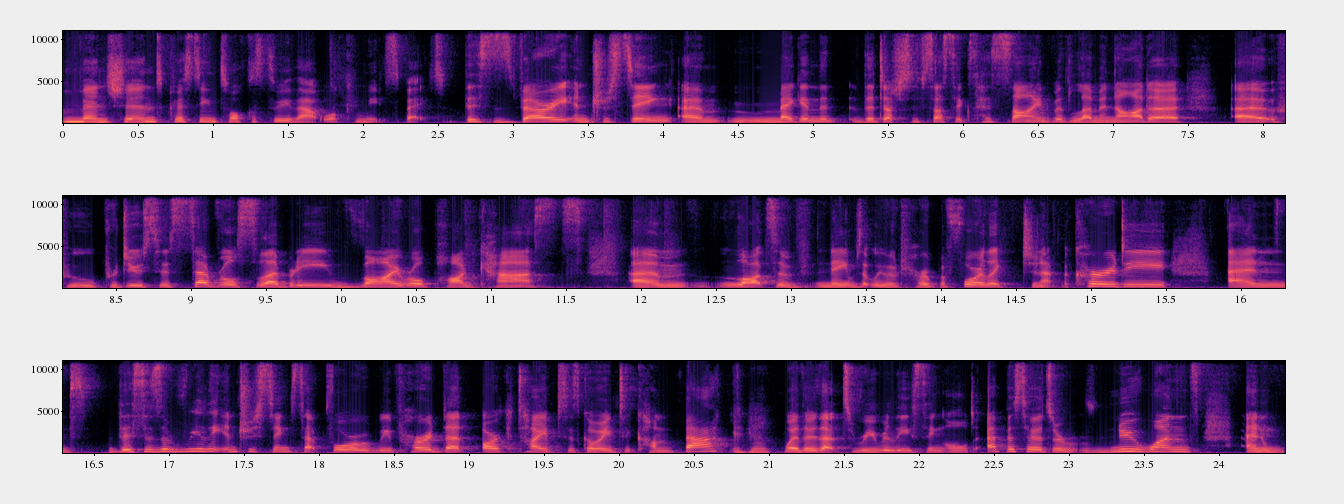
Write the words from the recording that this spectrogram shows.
mentioned. Christine, talk us through that. What can we expect? This is very interesting. Um, Meghan, the, the Duchess of Sussex, has signed with Lemonada, uh, who produces several celebrity viral podcasts. Um, lots of names that we've heard before, like Jennette McCurdy. And this is a really interesting step forward. We've heard that Archetypes is going to come back, whether that's re releasing old episodes or new ones. And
